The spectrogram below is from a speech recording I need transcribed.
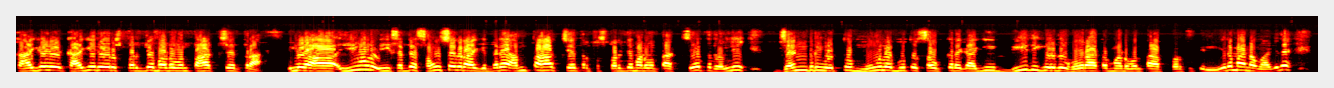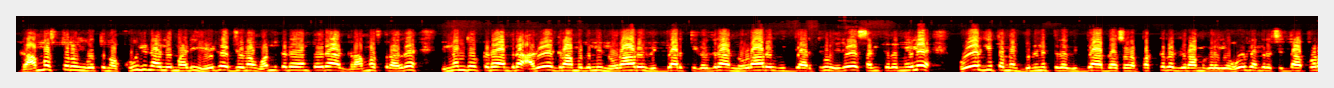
ಕಾಗೇರಿ ಕಾಗೇರಿ ಅವರು ಸ್ಪರ್ಧೆ ಮಾಡುವಂತಹ ಕ್ಷೇತ್ರ. ಇಲ್ಲಿ ಇವರು ಈಗ ಸದ್ಯ ಸಂಸದರಾಗಿದ್ದಾರೆ, ಅಂತಹ ಕ್ಷೇತ್ರ ಸ್ಪರ್ಧೆ ಮಾಡುವಂತಹ ಕ್ಷೇತ್ರದಲ್ಲಿ ಜನರು ಇವತ್ತು ಮೂಲಭೂತ ಸೌಕರ್ಯಕ್ಕಾಗಿ ಬೀದಿಗಿಳಿದು ಹೋರಾಟ ಮಾಡುವಂತಹ ಪರಿಸ್ಥಿತಿ ನಿರ್ಮಾಣವಾಗಿದೆ. ಗ್ರಾಮಸ್ಥರು ಇವತ್ತು ನಾವು ಕೂಲಿ ನಾಲಿ ಮಾಡಿ ಹೇಗೆ ಜೀವನ ಒಂದ್ ಕಡೆ ಅಂತಂದ್ರೆ ಆ ಗ್ರಾಮಸ್ಥರಾದ್ರೆ, ಇನ್ನೊಂದು ಕಡೆ ಅಂದ್ರೆ ಅದೇ ಗ್ರಾಮದಲ್ಲಿ ನೂರಾರು ವಿದ್ಯಾರ್ಥಿಗಳಿದ್ರೆ ಆ ನೂರಾರು ವಿದ್ಯಾರ್ಥಿಗಳು ಇದೇ ಸಂಖ್ಯದ ಮೇಲೆ ಹೋಗಿ ತಮ್ಮ ದಿನನಿತ್ಯದ ವಿದ್ಯಾಭ್ಯಾಸ ಪಕ್ಕದ ಗ್ರಾಮಗಳಿಗೆ ಹೋಗಿ ಅಂದ್ರೆ ಸಿದ್ದಾಪುರ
